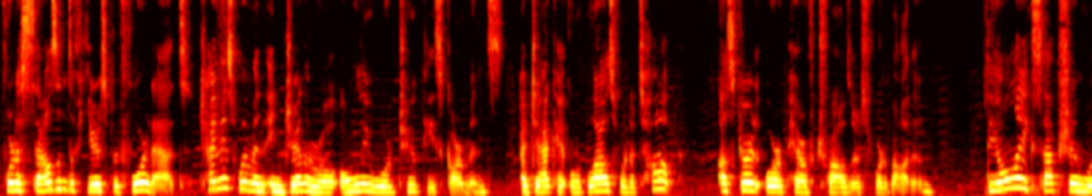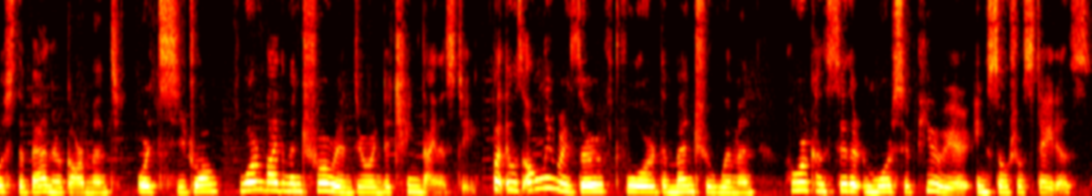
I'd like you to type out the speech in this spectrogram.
For the thousands of years before that, Chinese women in general only wore two-piece garments, a jacket or blouse for the top, a skirt or a pair of trousers for the bottom. The only exception was the banner garment, or qizhuang, worn by the Manchurian during the Qing dynasty, but it was only reserved for the Manchu women who were considered more superior in social status.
